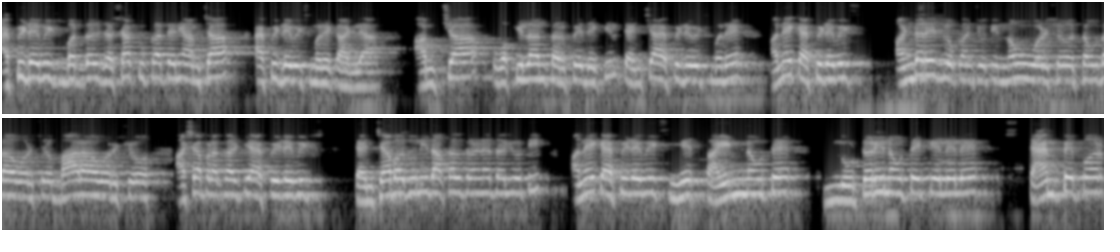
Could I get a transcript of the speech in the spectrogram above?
ॲफिडेव्हिट्सबद्दल जशा चुका त्यांनी आमच्या ॲफिडेव्हिट्समध्ये काढल्या आमच्या वकिलांतर्फे देखील त्यांच्या ॲफिडेव्हिट्समध्ये अनेक ॲफिडेव्हिट्स अंडर एज लोकांची होती. नऊ वर्ष चौदा वर्ष बारा वर्ष अशा प्रकारची ॲफिडेव्हिट्स त्यांच्या बाजूनी दाखल करण्यात आली होती. अनेक ॲफिडेव्हिट्स हे साईन नव्हते. नोटरी नव्हते केलेले स्टॅम्प पेपर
